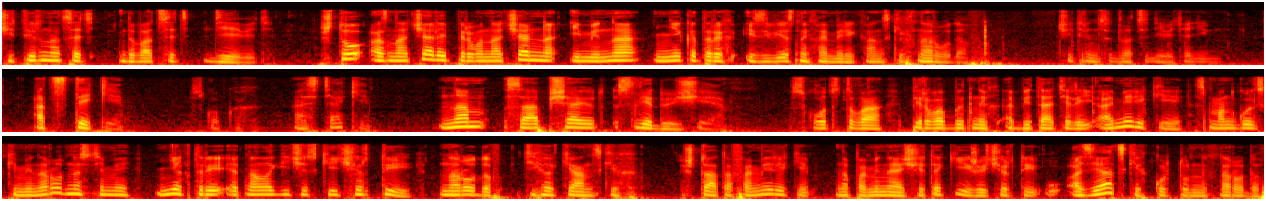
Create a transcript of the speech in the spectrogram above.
14.29. Что означали первоначально имена некоторых известных американских народов? 14.29.1. Ацтеки, в скобках, астяки, нам сообщают следующее. Сходство первобытных обитателей Америки с монгольскими народностями, некоторые этнологические черты народов Тихоокеанских штатов Америки, напоминающие такие же черты у азиатских культурных народов,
